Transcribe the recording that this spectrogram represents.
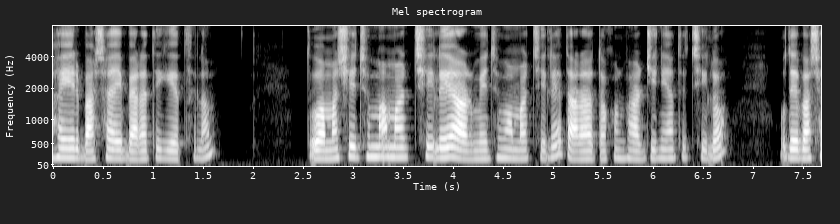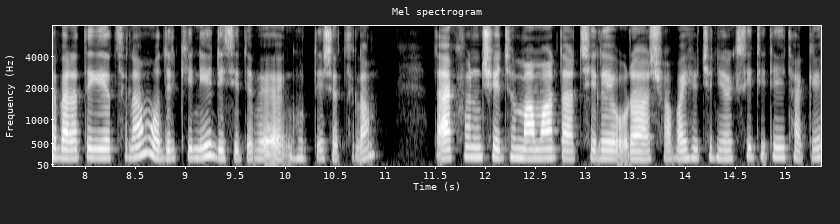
ভাইয়ের বাসায় বেড়াতে গিয়েছিলাম। তো আমার সেঝো মামার ছেলে আর মেঝো মামার ছেলে, তারা তখন ভার্জিনিয়াতে ছিল। ওদের বাসা বেড়াতে গিয়েছিলাম, ওদেরকে নিয়ে ডিসিতে ঘুরতে এসেছিলাম। তা এখন সেজো মামা, তার ছেলে, ওরা সবাই হচ্ছে নিউ ইয়র্ক সিটিতেই থাকে।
